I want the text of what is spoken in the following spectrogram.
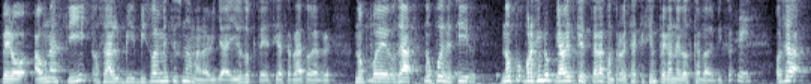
pero aún así, o sea, vi- visualmente es una maravilla y es lo que te decía hace rato, de re- no puedes, o sea, no puedes decir, no, por ejemplo, ya ves que está la controversia de que siempre gana el Oscar la de Pixar. sí. O sea,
